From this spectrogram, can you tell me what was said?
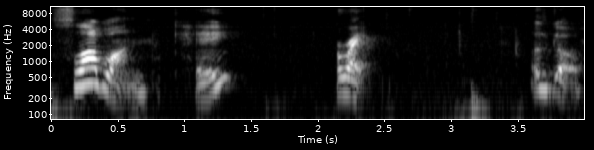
Slot one. Okay. Alright. Let's go.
